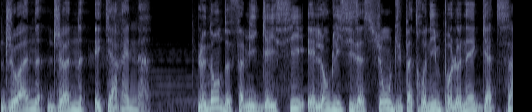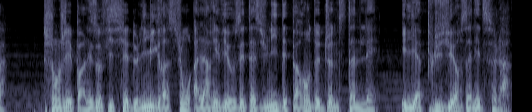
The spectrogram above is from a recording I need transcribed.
Joanne, John et Karen. Le nom de famille Gacy est l'anglicisation du patronyme polonais Gatsa, changé par les officiers de l'immigration à l'arrivée aux États-Unis des parents de John Stanley, il y a plusieurs années de cela.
